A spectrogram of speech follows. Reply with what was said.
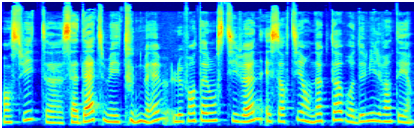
Ensuite, euh, ça date, mais tout de même, le pantalon Steven est sorti en octobre 2021.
